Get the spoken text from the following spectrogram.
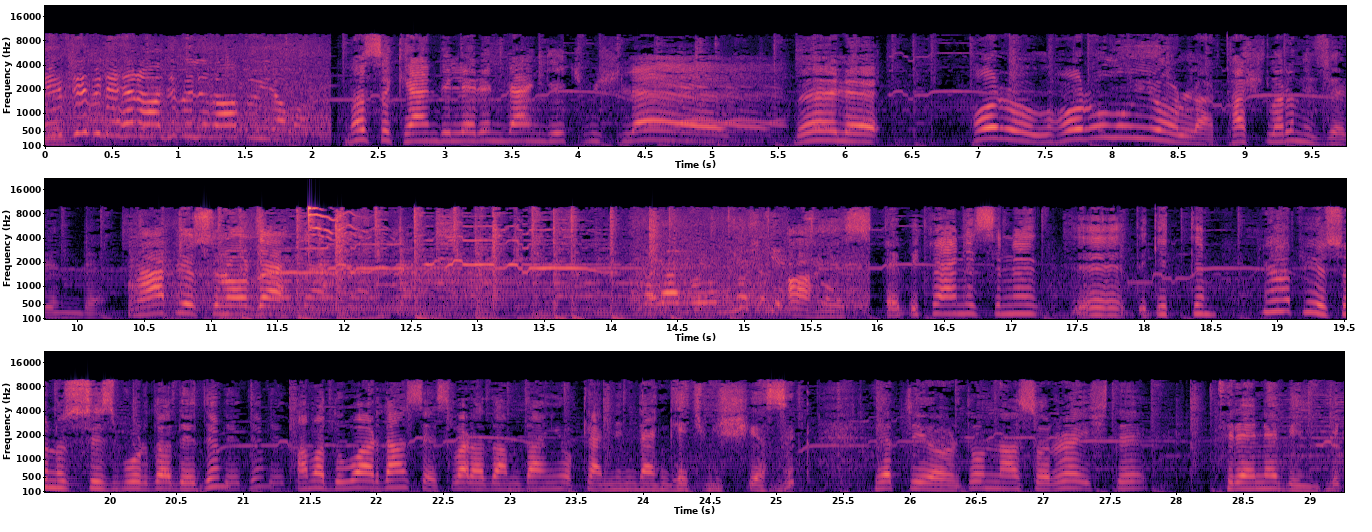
Evde bile herhalde böyle rahat uyuyamam. Nasıl kendilerinden geçmişler. Böyle horul horul uyuyorlar taşların üzerinde. Ne yapıyorsun orada? Ah yes. E, bir tanesini e, gittim Ne yapıyorsunuz siz burada dedim. Ama duvardan ses var adamdan yok kendinden geçmiş yazık. Yatıyordu. Ondan sonra işte trene bindik.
